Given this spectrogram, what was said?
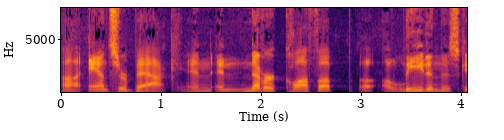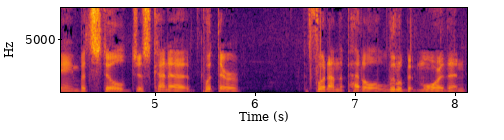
uh, answer back and, and never cough up a, a lead in this game, but still just kind of put their foot on the pedal a little bit more than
